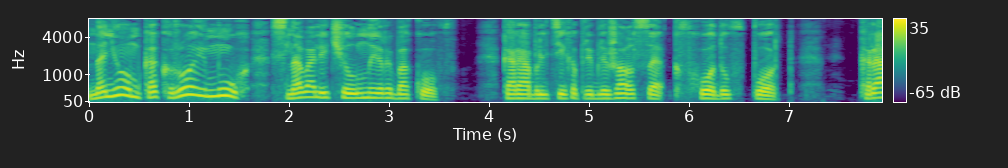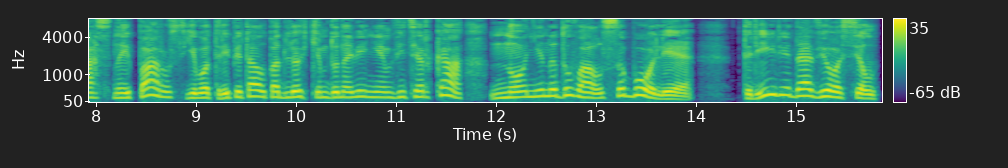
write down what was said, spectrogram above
На нем, как рой мух, сновали челны рыбаков. Корабль тихо приближался к входу в порт. Красный парус его трепетал под легким дуновением ветерка, но не надувался более. Три ряда весел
